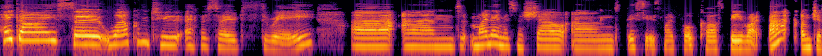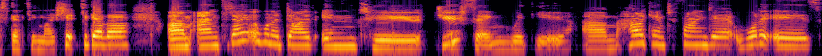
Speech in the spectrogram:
Hey guys, so welcome to episode three. Uh, and my name is Michelle, and this is my podcast, Be Right Back. I'm just getting my shit together. Um, and today I want to dive into juicing with you um, how I came to find it, what it is,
